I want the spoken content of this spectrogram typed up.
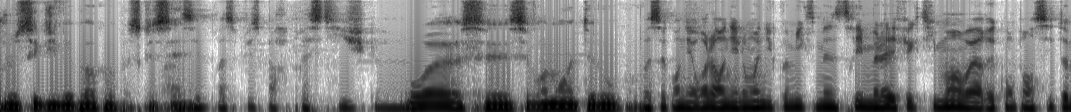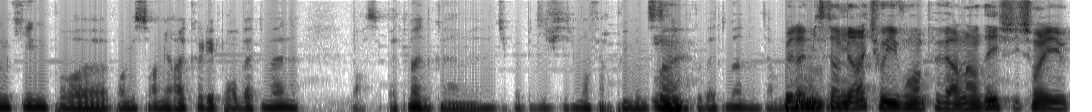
je sais que j'y vais pas, quoi, parce que Ouais, c'est. c'est presque plus par prestige que. Ouais, c'est c'est vraiment intello. quoi. Après, c'est qu'on est, voilà, on est loin du comics mainstream, mais là, effectivement, ouais, récompenser Tom King pour, euh, pour Mister Miracle et pour Batman. Bon, c'est Batman quand même. Tu peux difficilement faire plus mainstream Ouais. que Batman en termes Mais là, de. Mister Miracle, tu vois, ils vont un peu vers l'indé. Ils sont allés.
